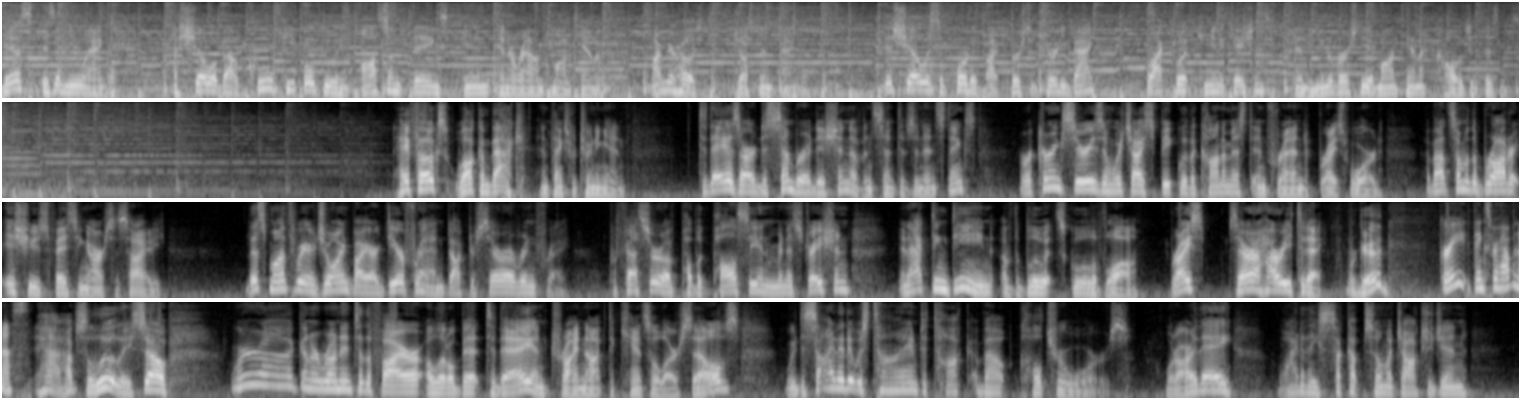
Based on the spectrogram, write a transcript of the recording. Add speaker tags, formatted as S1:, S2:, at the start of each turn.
S1: This is A New Angle, a show about cool people doing awesome things in and around Montana. I'm your host, Justin Angle. This show is supported by First Security Bank, Blackfoot Communications, and the University of Montana College of Business. Hey, folks, welcome back, and thanks for tuning in. Today is our December edition of Incentives and Instincts, a recurring series in which I speak with economist and friend Bryce Ward about some of the broader issues facing our society. This month, we are joined by our dear friend, Dr. Sara Rinfret, professor of public policy and administration and acting dean of the Blewett School of Law. Bryce, Sara, how are you today?
S2: We're good.
S3: Great. Thanks for having us.
S1: Yeah, absolutely. So, we're uh, going to run into the fire a little bit today and try not to cancel ourselves. We decided it was time to talk about culture wars. What are they? Why do they suck up so much oxygen?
